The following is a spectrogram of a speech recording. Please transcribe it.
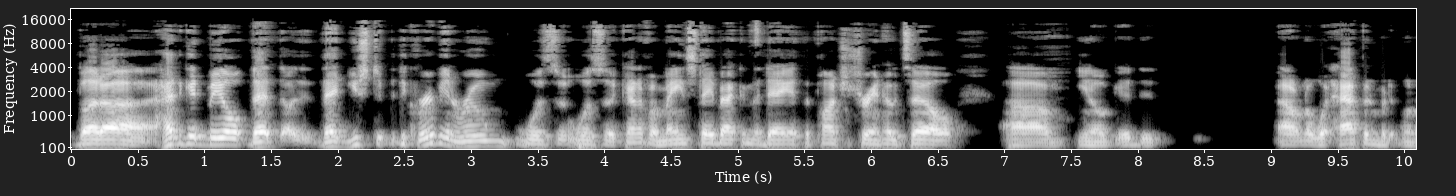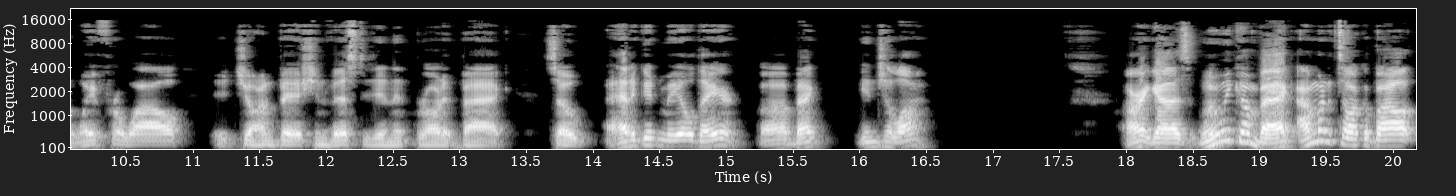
But uh, had a good meal. That uh, that used to be the Caribbean Room was was a kind of a mainstay back in the day at the Pontchartrain Hotel. Um, you know, it, it, I don't know what happened, but it went away for a while. John Besh invested in it, brought it back. So I had a good meal there uh, back in July. All right, guys. When we come back, I'm going to talk about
